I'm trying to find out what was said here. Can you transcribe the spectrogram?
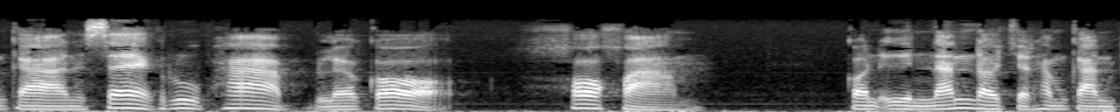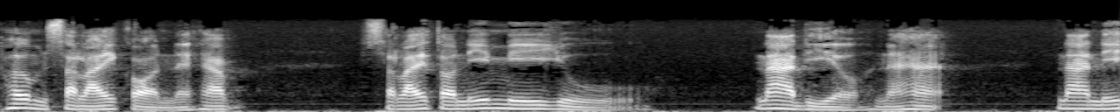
ำการแทรกรูปภาพแล้วก็ข้อความ ก่อนอื่นนั้นเราจะทำการเพิ่มสไลด์ก่อนนะครับ สไลด์ตอนนี้มีอยู่หน้าเดียวนะฮะ หน้านี้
